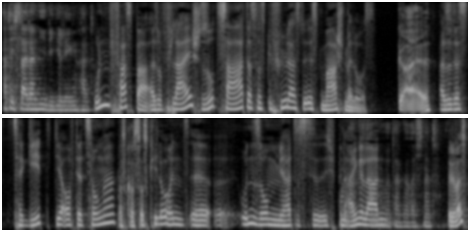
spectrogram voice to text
Hatte ich leider nie die Gelegenheit. Unfassbar. Also Fleisch so zart, dass du das Gefühl hast, du isst Marshmallows. Geil. Also das zergeht dir auf der Zunge Was kostet das Kilo? und äh, Unsummen, mir hat es, ich bin 100 Gramm eingeladen. Wird da gerechnet. Bitte was?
